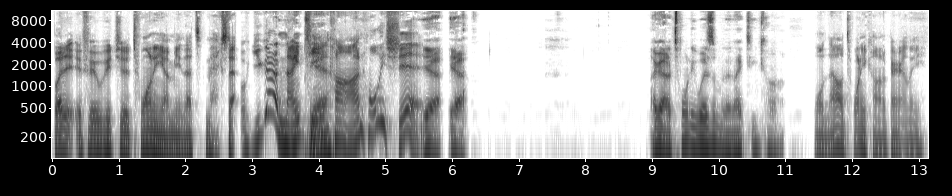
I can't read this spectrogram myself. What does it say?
but if it will get you to twenty, I mean that's maxed out. Oh, You got a nineteen Yeah. con. Holy shit! Yeah, yeah. I got a twenty wisdom and a nineteen con. Well, now a twenty con apparently.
